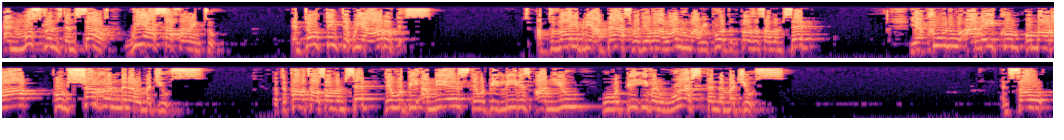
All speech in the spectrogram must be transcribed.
And Muslims themselves, we are suffering too. And don't think that we are out of this. Abdullah ibn Abbas radiallahu anhuma report that the Prophet ﷺ said, يَكُونُ عَلَيْكُمْ أُمَرَاء هُمْ شَرٌّ مِنَ الْمَجُوسِ that the Prophet ﷺ said there would be amirs, there would be leaders on you who would be even worse than the Majus. And so,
